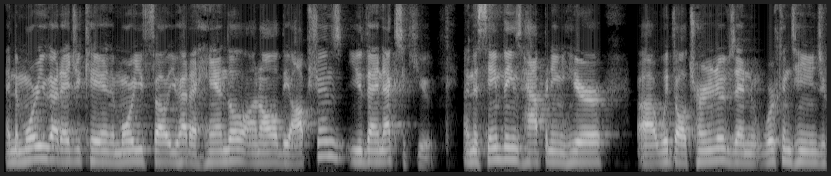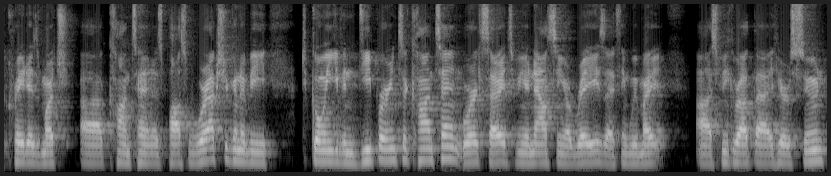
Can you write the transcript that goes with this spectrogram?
And the more you got educated, and the more you felt you had a handle on all the options, you then execute. And the same thing is happening here uh, with alternatives. And we're continuing to create as much uh, content as possible. We're actually going to be going even deeper into content. We're excited to be announcing a raise. I think we might uh, speak about that here soon.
